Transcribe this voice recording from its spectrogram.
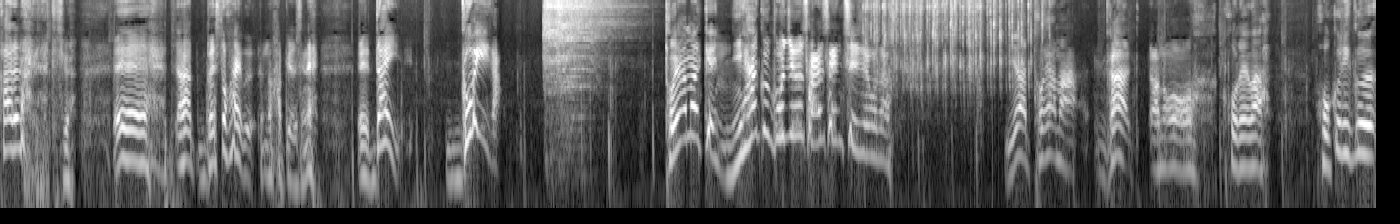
帰れなくなってしまう。えー、あ、ベスト5の発表ですね。えー、第5位が、富山県253センチでございます。いや、富山が、あのー、これは、北陸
